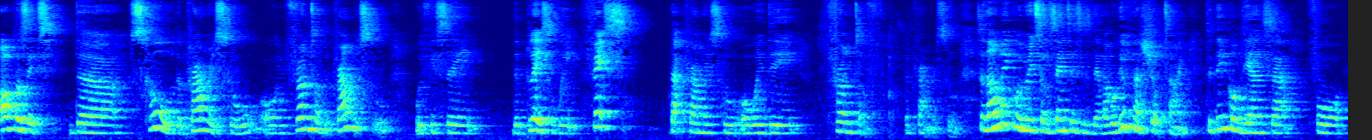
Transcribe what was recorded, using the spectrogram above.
Opposite, the school, the primary school, or in front of the primary school, we say the place we face that primary school or with the front of the primary school. So now make we read some sentences then. I will give you a short time to think of the answer for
